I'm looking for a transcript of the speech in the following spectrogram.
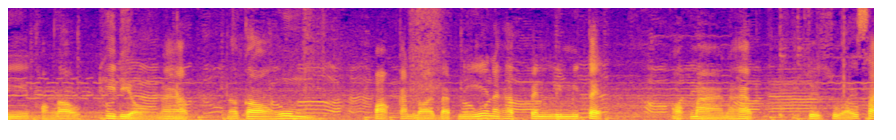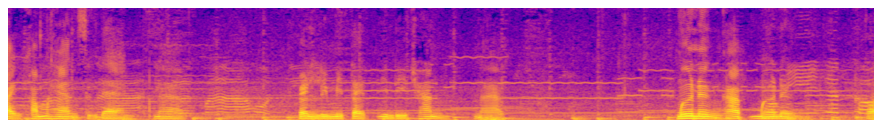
มีของเราที่เดียวนะครับ แล้วก็หุ้มปอกกันรอยแบบนี้นะครับ เป็นลิมิเต็ดออกมานะครับสวยๆใส่ค้ำแฮนด์สีแดงนะครับ เป็นลิมิเต็ดอินดิชั่นนะครับ มือหนึ่งครับ มือหนึ่งก็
